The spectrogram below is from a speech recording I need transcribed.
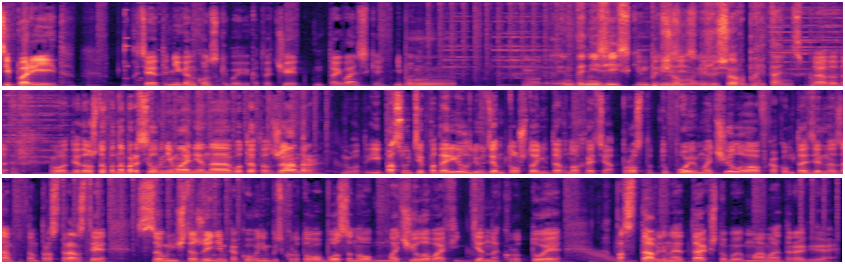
Типа рейд. Хотя это не гонконгский боевик, это чей? Тайваньский? Не помню. Вот. Индонезийский, причем Индонезийский. режиссер британец. Да-да-да. Вот, для того, чтобы он обратил внимание на вот этот жанр, вот, и, по сути, подарил людям то, что они давно хотят. Просто тупое мочилово в каком-то отдельно замкнутом пространстве с уничтожением какого-нибудь крутого босса, но мочилово офигенно крутое, поставленное так, чтобы мама дорогая.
